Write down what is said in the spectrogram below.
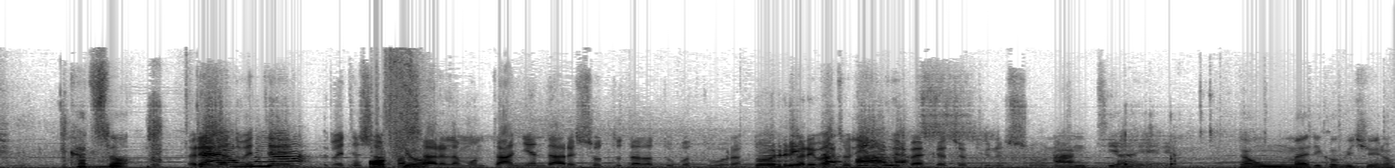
Cazzo? Raga, C'è dovete, una- dovete solo Occhio. passare la montagna e andare sotto dalla tubatura. Torretta Arrivato lì non vi becca già più nessuno. Antiaerea. C'è un medico vicino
